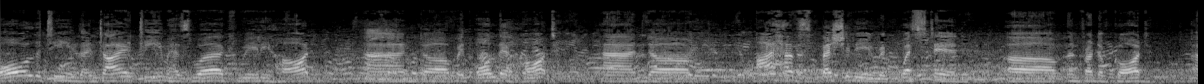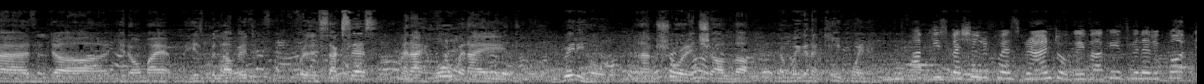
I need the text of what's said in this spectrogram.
all the team, the entire team has worked really hard and uh, with all their heart. And uh, I have specially requested um in front of God and uh, you know my His beloved for the success. And I hope and I really hope and I'm sure, inshallah, that we're gonna keep winning. आपकी स्पेशल रिक्वेस्ट ग्रांट हो गई वाकई इट्स बिन अ रिकॉर्ड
